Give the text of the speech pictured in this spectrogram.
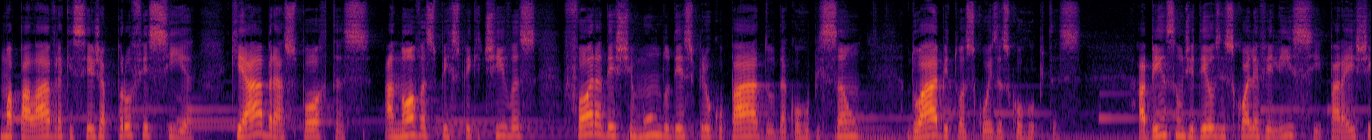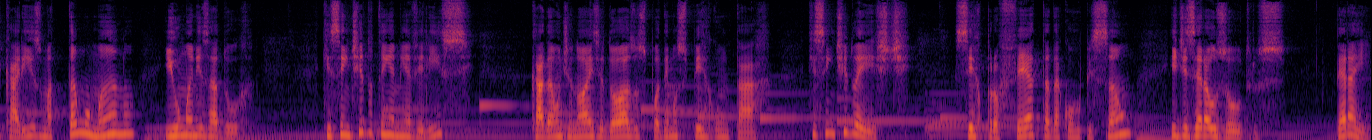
uma palavra que seja profecia, que abra as portas a novas perspectivas fora deste mundo despreocupado da corrupção, do hábito às coisas corruptas. A bênção de Deus escolhe a velhice para este carisma tão humano e humanizador. Que sentido tem a minha velhice? Cada um de nós idosos podemos perguntar: que sentido é este? ser profeta da corrupção e dizer aos outros: Peraí,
